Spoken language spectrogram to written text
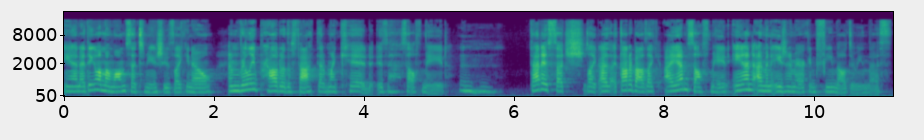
And I think about what my mom said to me, and she was like, you know, I'm really proud of the fact that my kid is self made mm-hmm. that is such like I, I thought about like I am self-made and I'm an Asian American female doing this.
